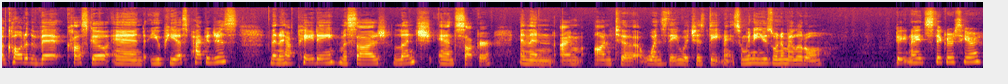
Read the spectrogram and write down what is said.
a call to the vet, Costco, and UPS packages. Then I have payday, massage, lunch, and soccer. And then I'm on to Wednesday, which is date night. So I'm going to use one of my little date night stickers here.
